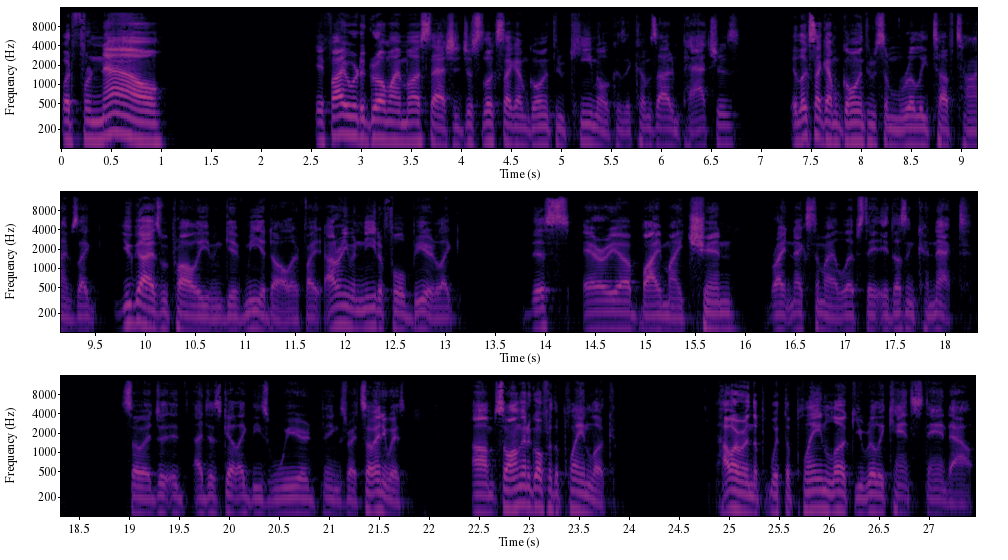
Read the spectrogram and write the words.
but for now, if I were to grow my mustache, it just looks like I'm going through chemo because it comes out in patches. It looks like I'm going through some really tough times. Like you guys would probably even give me a dollar if I. I don't even need a full beard. Like this area by my chin, right next to my lips, they, it doesn't connect. So it, it, I just get like these weird things, right? So, anyways, um, so I'm gonna go for the plain look. However, the, with the plain look, you really can't stand out.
